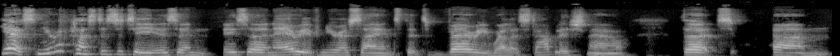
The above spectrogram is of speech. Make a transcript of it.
Yes, neuroplasticity is an is an area of neuroscience that's very well established now. That um,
